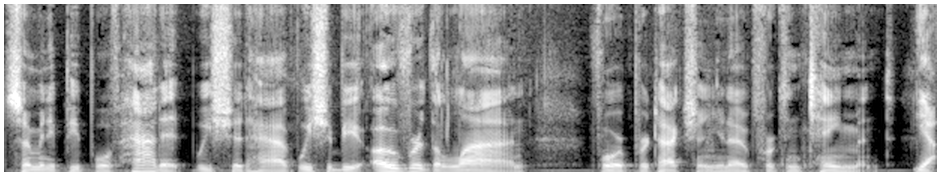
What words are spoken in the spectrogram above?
so many people have had it? We should have we should be over the line for protection, you know, for containment. Yeah.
